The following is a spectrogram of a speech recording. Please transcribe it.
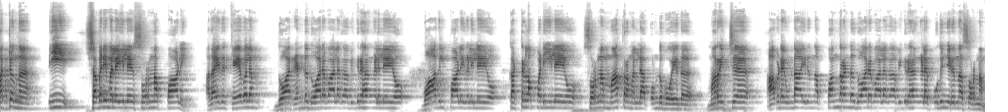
മറ്റൊന്ന് ഈ ശബരിമലയിലെ സ്വർണപ്പാളി അതായത് കേവലം രണ്ട് ദ്വാരപാലക വിഗ്രഹങ്ങളിലെയോ വാതിൽപ്പാളികളിലെയോ കട്ടിളപ്പടിയിലെയോ സ്വർണം മാത്രമല്ല കൊണ്ടുപോയത്. മറിച്ച് അവിടെ ഉണ്ടായിരുന്ന പന്ത്രണ്ട് ദ്വാരപാലക വിഗ്രഹങ്ങളെ പൊതിഞ്ഞിരുന്ന സ്വർണം.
